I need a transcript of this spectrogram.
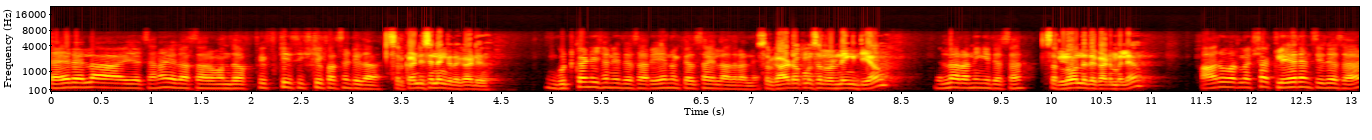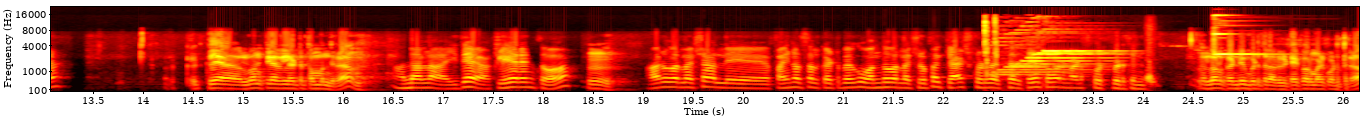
ಟೈರ್ ಎಲ್ಲ ಚೆನ್ನಾಗಿದೆ ಸರ್ ಒಂದು ಫಿಫ್ಟಿ ಸಿಕ್ಸ್ಟಿ ಪರ್ಸೆಂಟ್ ಇದೆ ಸರ್ ಕಂಡೀಷನ್ ಹೆಂಗಿದೆ ಗಾಡಿ? ಗುಡ್ ಕಂಡೀಷನ್ ಇದೆ ಸರ್ ಏನು ಕೆಲಸ ಇಲ್ಲ ಅದರಲ್ಲಿ. ಸರ್ ಗಾಡಿ ಡಾಕ್ಯುಮೆಂಟ್ಸ್ ಎಲ್ಲ ರನ್ನಿಂಗ್ ಇದೆಯಾ? ಎಲ್ಲ ರನ್ನಿಂಗ್ ಇದೆ ಸರ್. ಸರ್ ಲೋನ್ ಇದೆ ಗಾಡಿ ಮೇಲೆ? ಆರೂವರೆ ಲಕ್ಷ ಕ್ಲಿಯರೆನ್ಸ್ ಇದೆ ಸರ್. ಲೋನ್ ಕ್ಲಿಯರ್ ಲೆಟರ್ ತೊಗೊಂಬಂದಿರಾ? ಅಲ್ಲ ಅಲ್ಲ ಇದೆ ಕ್ಲಿಯರೆನ್ಸು ಹ್ಞೂ ಆರೂವರೆ ಲಕ್ಷ ಅಲ್ಲಿ ಫೈನಲ್ಸ್ ಅಲ್ಲಿ ಕಟ್ಟಬೇಕು ಒಂದೂವರೆ ಲಕ್ಷ ರೂಪಾಯಿ ಕ್ಯಾಶ್ ಕೊಡ್ಬೇಕು. ಸರ್ ಟೇಕ್ ಓವರ್ ಮಾಡಿಸ್ಕೊಟ್ಬಿಡ್ತೀನಿ. ಲೋನ್ ಕಂಟಿನ್ಯೂ ಬಿಡ್ತಾರೆ ಅವ್ರಿಗೆ? ಟೇಕ್ ಓವರ್ ಮಾಡಿ ಕೊಡ್ತೀರಾ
